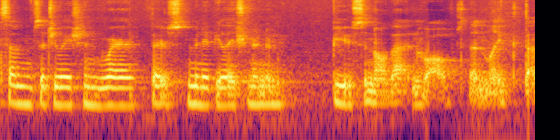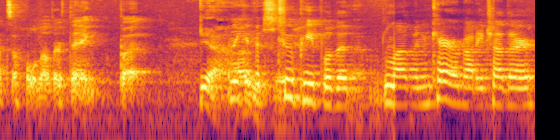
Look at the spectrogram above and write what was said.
some situation where there's manipulation and abuse and all that involved, then like that's a whole other thing. But yeah, I think if it's two people that love and care about each other,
